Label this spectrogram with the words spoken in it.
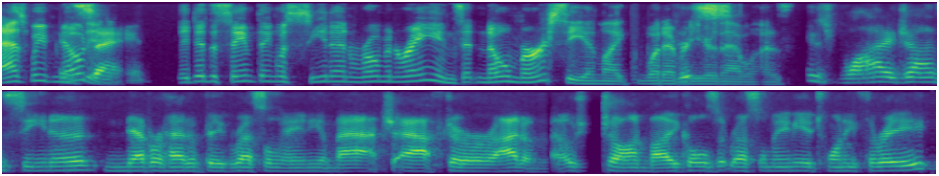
As we've noted, Insane. They did the same thing with Cena and Roman Reigns at No Mercy in like whatever this year that was. Is why John Cena never had a big WrestleMania match after I don't know Shawn Michaels at WrestleMania 23.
